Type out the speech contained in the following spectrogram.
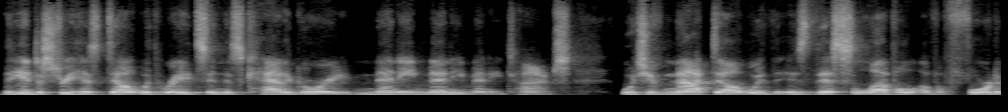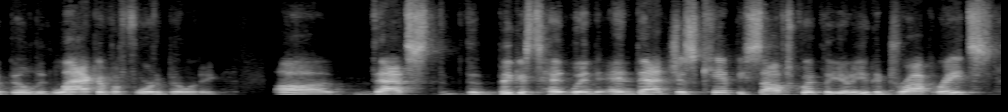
The industry has dealt with rates in this category many, many, many times. What you've not dealt with is this level of affordability, lack of affordability. Uh, that's the biggest headwind, and that just can't be solved quickly. You know, you can drop rates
